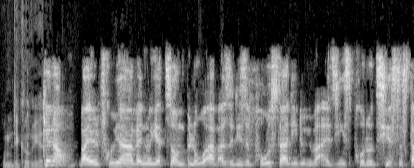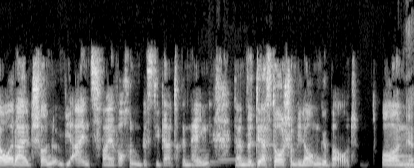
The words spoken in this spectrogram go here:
umdekorieren. Genau, weil früher, ja. wenn du jetzt so ein Blow-up, also diese Poster, die du überall siehst, produzierst, das dauert halt schon irgendwie ein, zwei Wochen, bis die da drin hängen. Dann wird der Store schon wieder umgebaut. Und ja.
